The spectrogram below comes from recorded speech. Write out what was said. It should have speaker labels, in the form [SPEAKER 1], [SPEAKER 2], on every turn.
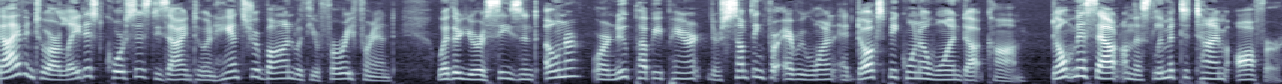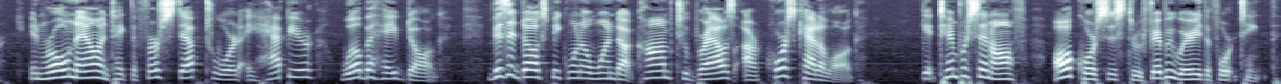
[SPEAKER 1] Dive into our latest courses designed to enhance your bond with your furry friend. Whether you're a seasoned owner or a new puppy parent, there's something for everyone at dogspeak101.com. Don't miss out on this limited time offer. Enroll now and take the first step toward a happier, well behaved dog. Visit dogspeak101.com to browse our course catalog. Get 10% off all courses through February the 14th.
